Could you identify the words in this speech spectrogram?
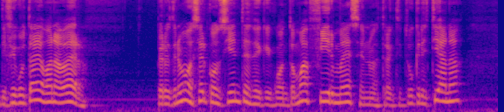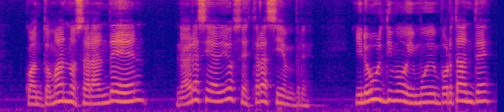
Dificultades van a haber, pero tenemos que ser conscientes de que cuanto más firmes en nuestra actitud cristiana, cuanto más nos arandeen, la gracia de Dios estará siempre. Y lo último y muy importante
